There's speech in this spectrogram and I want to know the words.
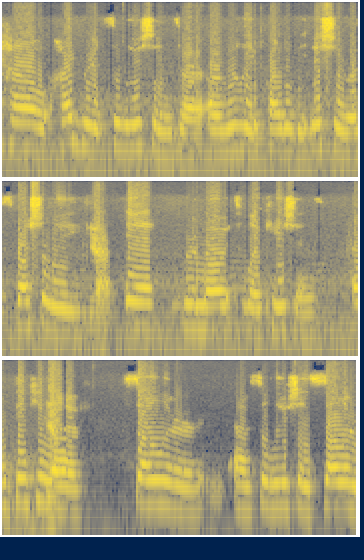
how hybrid solutions are, are really part of the issue, especially Yeah. in remote locations. I'm thinking Yeah. of solar uh, solutions, solar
